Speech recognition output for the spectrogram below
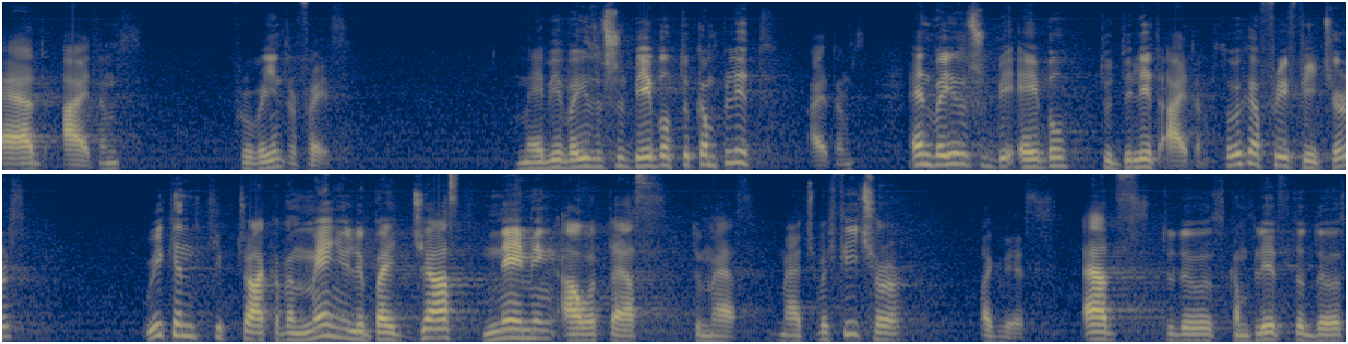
add items through the interface. Maybe the user should be able to complete items and the user should be able to delete items. So we have three features. We can keep track of them manually by just naming our tests to match, match the feature like this. Adds to-dos, completes to-dos,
